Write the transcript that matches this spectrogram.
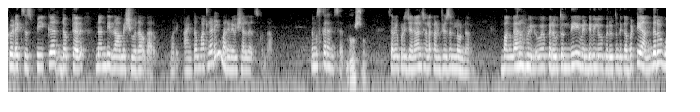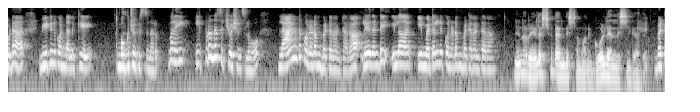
TEDx speaker doctor Nandi Rameswararao garu. మరి ఆయనతో మాట్లాడి మరిన్ని విషయాలు తెలుసుకుందాం. నమస్కారం సార్. నమస్కారం. సరే ఇప్పుడు జనాలు చాలా కన్ఫ్యూజన్లో ఉన్నారు. బంగారం విలువ పెరుగుతుంది వెండి విలువ పెరుగుతుంది కాబట్టి అందరూ కూడా వీటిని కొనడానికి మొగ్గు చూపిస్తున్నారు. మరి ఇప్పుడున్న సిచ్యువేషన్స్లో ల్యాండ్ కొనడం బెటర్ అంటారా? లేదంటే ఇలా ఈ మెటల్ని కొనడం బెటర్ అంటారా? నేను రియల్ ఎస్టేట్ అనలిస్ట్ అమ్మా గోల్డ్ అనలిస్ట్ని కాదు. బట్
